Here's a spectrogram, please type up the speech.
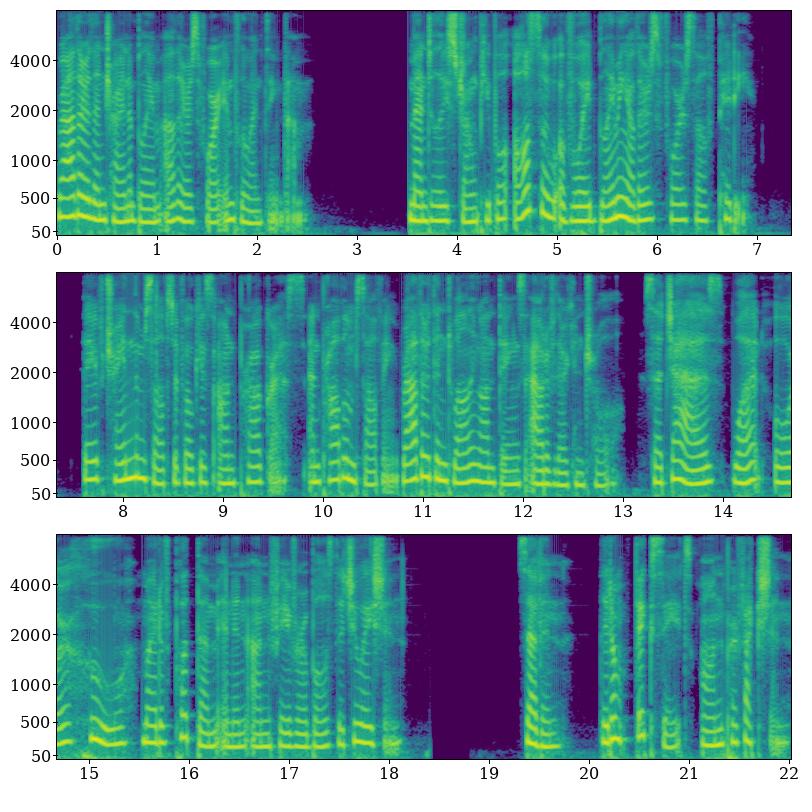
rather than trying to blame others for influencing them. Mentally strong people also avoid blaming others for self-pity. They've trained themselves to focus on progress and problem solving rather than dwelling on things out of their control such as what or who might have put them in an unfavorable situation. Seven, they don't fixate on perfection.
